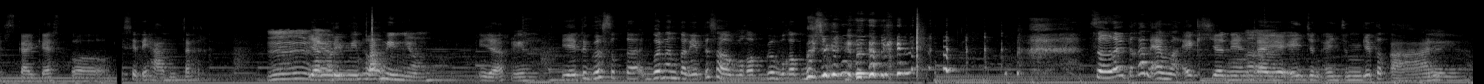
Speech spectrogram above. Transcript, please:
Sky Castle. City Hunter. Hmm, Yang iya. Lee Min Ho. Iya. Iya. Ya itu gue suka gue nonton itu sama bokap gue bokap gue juga soalnya itu kan emang action yang kayak agent-agent gitu kan. Iya iya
